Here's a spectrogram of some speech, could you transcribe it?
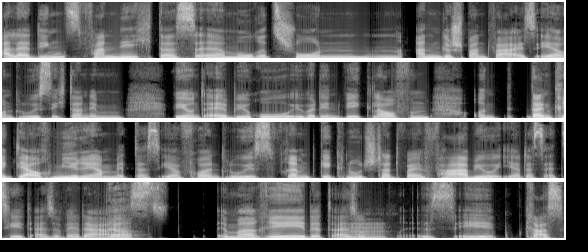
Allerdings fand ich, dass äh, Moritz schon angespannt war, als er und Luis sich dann im W&L-Büro über den Weg laufen. Und dann kriegt ja auch Miriam mit, dass ihr Freund Luis fremd geknutscht hat, weil Fabio ihr das erzählt. Also wer da Ja. alles immer redet. Also Mhm. ist eh krass.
